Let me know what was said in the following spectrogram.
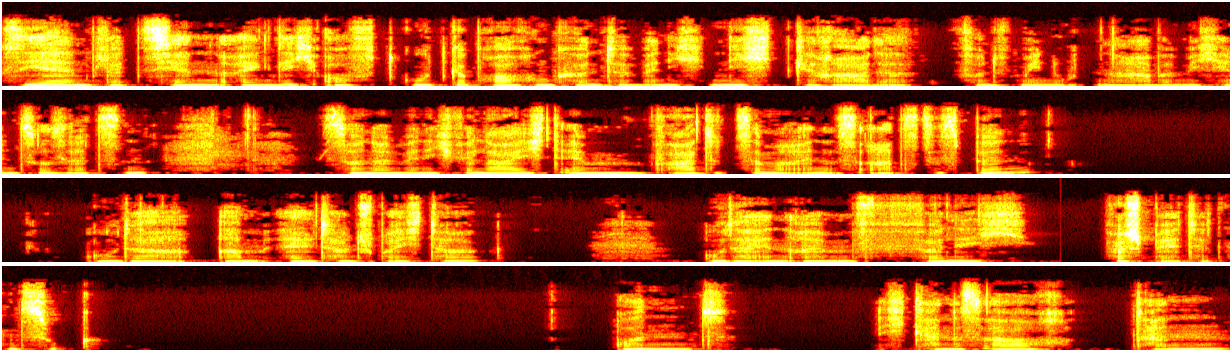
Seelenplätzchen eigentlich oft gut gebrauchen könnte, wenn ich nicht gerade fünf Minuten habe, mich hinzusetzen, sondern wenn ich vielleicht im Wartezimmer eines Arztes bin oder am Elternsprechtag oder in einem völlig verspäteten Zug. Und ich kann es auch dann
